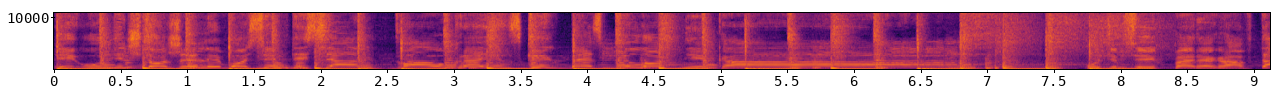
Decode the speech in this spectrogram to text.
И уничтожили 82 украинских беспилотника Путін всіх переграв, та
